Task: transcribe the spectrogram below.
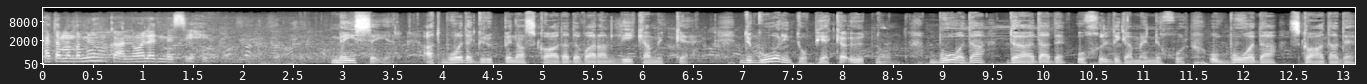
حتى من ضمنهم كان ولد مسيحي May säger att båda grupperna skadade varann lika mycket. Det går inte att peka ut någon. Båda dödade oskyldiga människor och båda skadade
